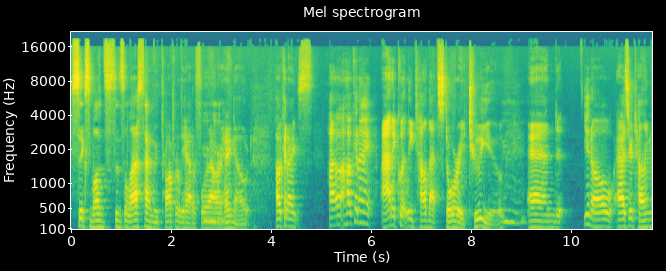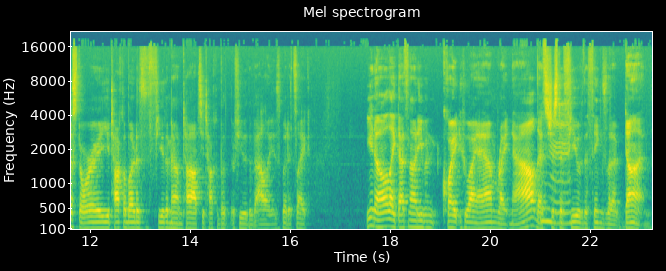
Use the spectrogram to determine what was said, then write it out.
six months since the last time we properly had a four-hour mm. hangout? How can I, How, how can I adequately tell that story to you? Mm-hmm. And you know, as you're telling the story, you talk about a few of the mountaintops, you talk about a few of the valleys, but it's like, you know, like that's not even quite who I am right now. That's just a few of the things that I've done.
